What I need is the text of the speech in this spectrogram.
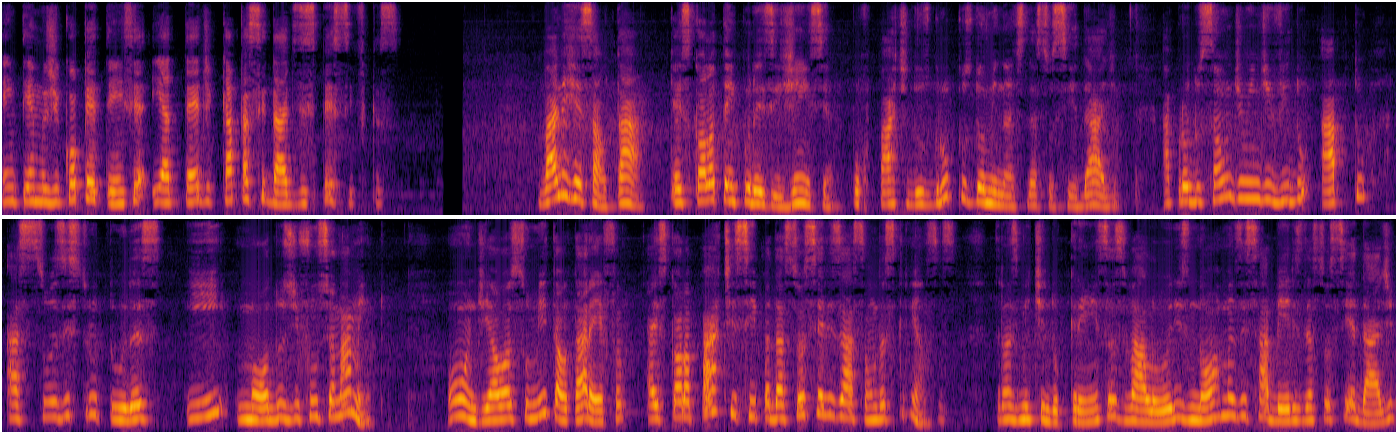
em termos de competência e até de capacidades específicas. Vale ressaltar que a escola tem por exigência, por parte dos grupos dominantes da sociedade, a produção de um indivíduo apto às suas estruturas e modos de funcionamento, onde, ao assumir tal tarefa, a escola participa da socialização das crianças, transmitindo crenças, valores, normas e saberes da sociedade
